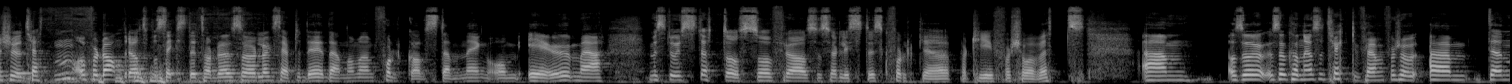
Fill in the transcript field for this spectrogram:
2013. Og for det andre at på 60-tallet så lanserte de den om en folkeavstemning om EU, med, med stor støtte også fra Sosialistisk Folkeparti, for så vidt. Um, og så, så, kan jeg også trekke frem så, um, den,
